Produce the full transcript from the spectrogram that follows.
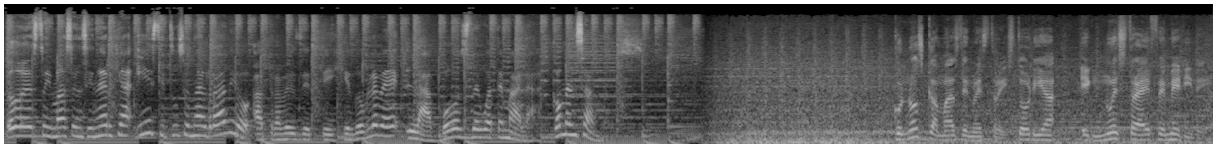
Todo esto y más en Sinergia Institucional Radio a través de TGW, La Voz de Guatemala. Comenzamos. Conozca más de nuestra historia en nuestra efeméride.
